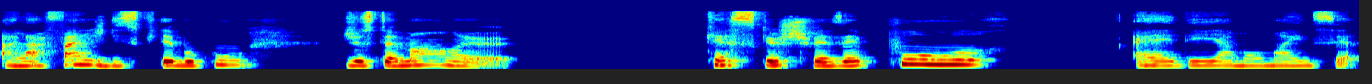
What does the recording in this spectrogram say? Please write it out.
à la fin, je discutais beaucoup justement qu'est-ce que je faisais pour aider à mon mindset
